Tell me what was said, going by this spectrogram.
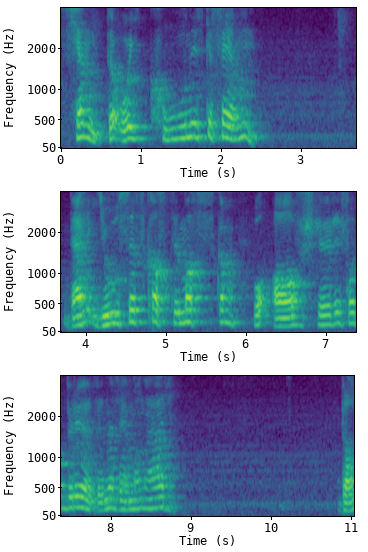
kjente og ikoniske scenen der Josef kaster maska og avslører for brødrene hvem han er, da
